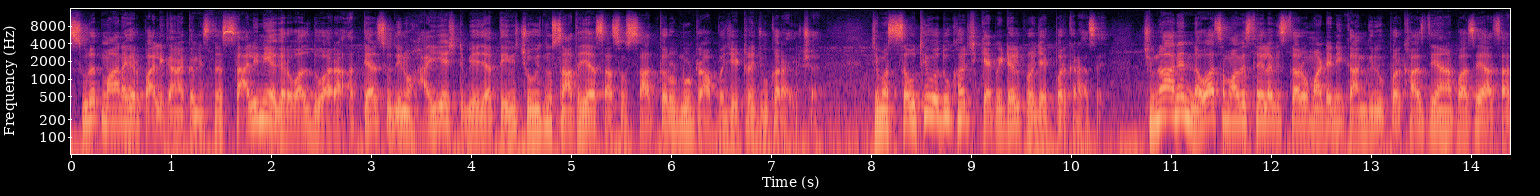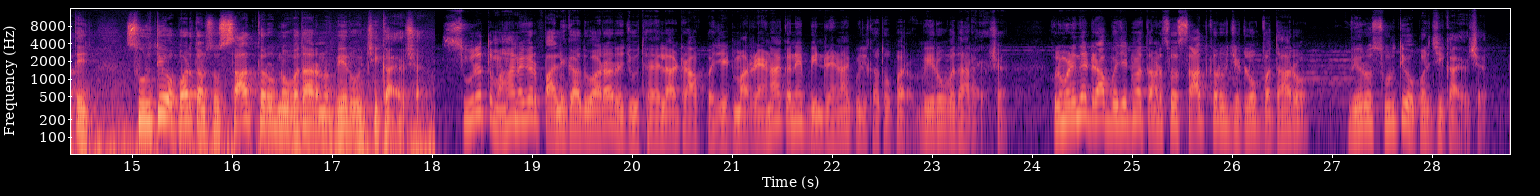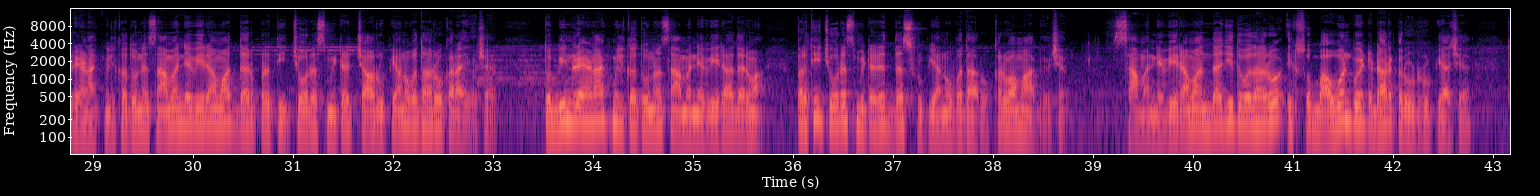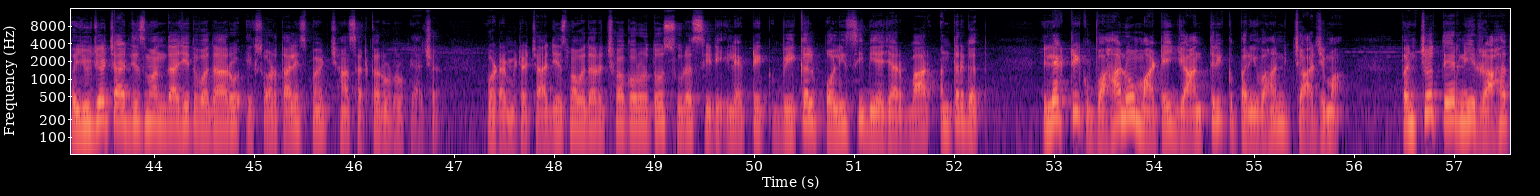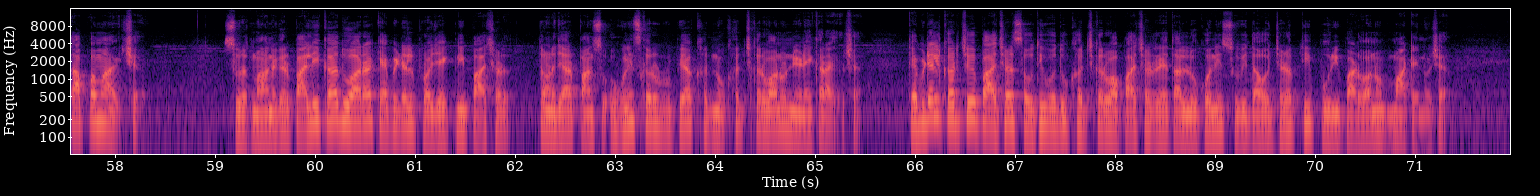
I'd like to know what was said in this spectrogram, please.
સુરત મહાનગરપાલિકાના કમિશનર શાલિની અગરવાલ દ્વારા અત્યાર સુધીનું હાઈએસ્ટ બે હજાર ત્રેવીસ, ચોવીસનું સાત હજાર સાતસો સાત કરોડનું ડ્રાફ્ટ બજેટ રજૂ કરાયું છે, જેમાં સૌથી વધુ ખર્ચ કેપિટલ પ્રોજેક્ટ પર કરાશે. જૂના અને નવા સમાવેશ થયેલા વિસ્તારો માટેની કામગીરી ઉપર ખાસ ધ્યાન અપાશે. આ સાથે જ સુરતીઓ પર ત્રણસો સાત કરોડનો વધારાનો વેરો ઝીકાયો છે. સુરત મહાનગરપાલિકા દ્વારા રજૂ થયેલા ડ્રાફ્ટ બજેટમાં રહેણાંક અને બિનરહેણાંક મિલકતો પર વેરો વધારાયો છે. કુલ મળીને ડ્રાફ્ટ બજેટમાં ત્રણસો સાત કરોડ જેટલો વધારો વેરો સુરતીઓ પર ઝીકાયો છે. રહેણાંક મિલકતોને સામાન્ય વેરામાં દર પ્રતિ ચોરસ મીટર ચાર રૂપિયાનો વધારો કરાયો છે. તો બિન રહેણાંક મિલકતોના સામાન્ય વેરા દરમાં પ્રતિ ચોરસ મીટરે દસ રૂપિયાનો વધારો કરવામાં આવ્યો છે. સામાન્ય વેરામાં અંદાજિત વધારો એકસો બાવન પોઈન્ટ અઢાર કરોડ રૂપિયા છે. તો યુઝર ચાર્જિસમાં અંદાજિત વધારો એકસો અડતાલીસ પોઈન્ટ છાસઠ કરોડ રૂપિયા છે. વોટર મીટર ચાર્જિસમાં વધારો છ કરોડ તો Surat city electric vehicle policy બે હજાર બાર અંતર્ગત ઇલેક્ટ્રિક વાહનો માટે યાંત્રિક પરિવહન ચાર્જમાં પંચોતેરની રાહત આપવામાં આવી છે. સુરત મહાનગરપાલિકા દ્વારા કેપિટલ પ્રોજેક્ટની પાછળ ત્રણ હજાર પાંચસો ઓગણીસ કરોડ રૂપિયા ખર્ચનો ખર્ચ કરવાનો નિર્ણય કરાયો છે. કેપિટલ ખર્ચ પાછળ સૌથી વધુ ખર્ચ કરવા પાછળ રહેતા લોકોની સુવિધાઓ ઝડપથી પૂરી પાડવાનો માટેનો છે.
